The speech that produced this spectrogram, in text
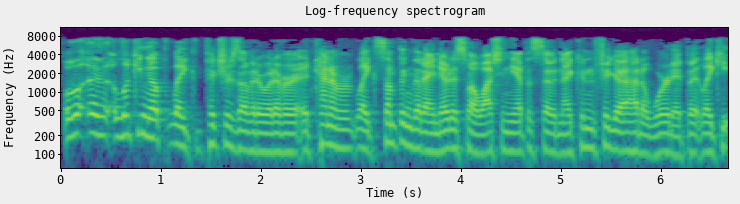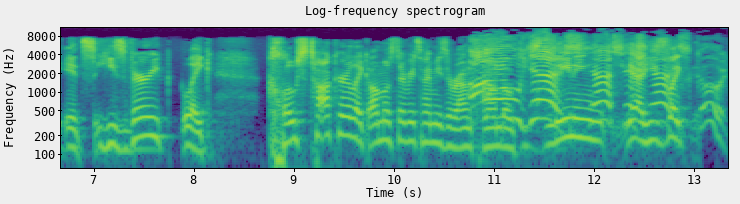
Well, uh, looking up like pictures of it or whatever, it kind of like something that I noticed while watching the episode, and I couldn't figure out how to word it, but like it's he's very like close talker. Like almost every time he's around Columbo, Oh, he's yes, leaning. yes, yes, yeah, he's like good.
